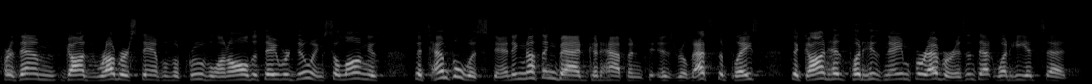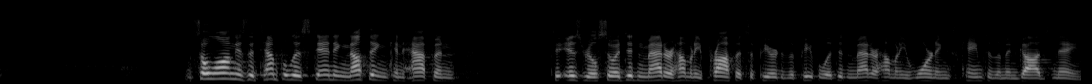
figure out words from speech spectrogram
for them, God's rubber stamp of approval on all that they were doing. So long as the temple was standing, nothing bad could happen to Israel. That's the place that God had put his name forever. Isn't that what he had said? So long as the temple is standing, nothing can happen to Israel. So it didn't matter how many prophets appeared to the people, it didn't matter how many warnings came to them in God's name.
